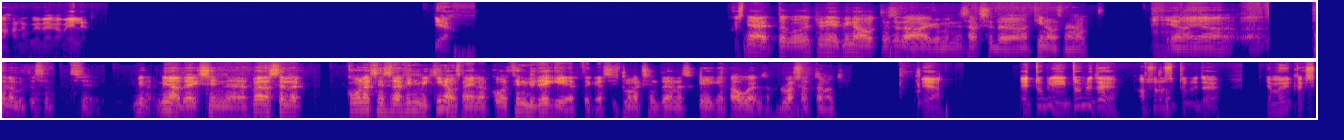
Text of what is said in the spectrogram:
raha nagu ei väga väljendu. jah. ja, et nagu ütleme nii, et mina ootan seda aega, mil saaks seda kinos näha Mhm. ja, ja äh, selles mõttes, et mina, mina teeksin äh, pärast selle, kui ma oleksin seda filmi kinos näinud koos filmi tegijatega, siis ma oleksin tõenäoliselt kõige kauem plaksutanud. jah, ei tubli, tubli töö, absoluutselt tubli töö ja ma ei ütleks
